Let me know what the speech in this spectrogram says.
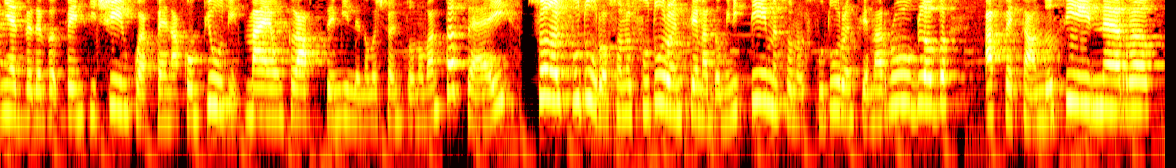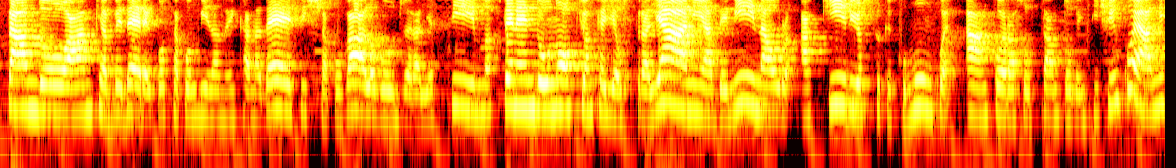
Medvedev 25 appena compiuti, ma è un classe 1996. Sono il futuro, sono il futuro insieme a Dominic Thiem, sono il futuro insieme a Rublov, aspettando Sinner, stando anche a vedere cosa combinano i canadesi, Shapovalov, Gerali Sim, tenendo un occhio anche agli australiani, a Deminaur, a Kyrgios che comunque ha ancora soltanto 25 anni,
